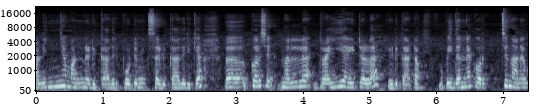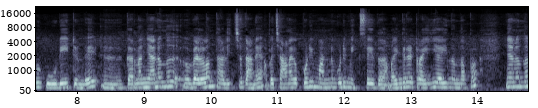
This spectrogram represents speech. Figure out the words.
അളിഞ്ഞ മണ്ണ് എടുക്കാതിരി പോട്ട് മിക്സ് എടുക്കാതിരിക്കുക കുറച്ച് നല്ല ഡ്രൈ ആയിട്ടുള്ള എടുക്കുക കേട്ടോ അപ്പൊ ഇതന്നെ കുറച്ച് നനവ് കൂടിയിട്ടുണ്ട്. കാരണം ഞാനൊന്ന് വെള്ളം തളിച്ചതാണ്. അപ്പൊ ചാണകപ്പൊടി മണ്ണും കൂടി മിക്സ് ചെയ്തതാണ് ഭയങ്കര ഡ്രൈ ആയി നിന്നപ്പോൾ ഞാനൊന്ന്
